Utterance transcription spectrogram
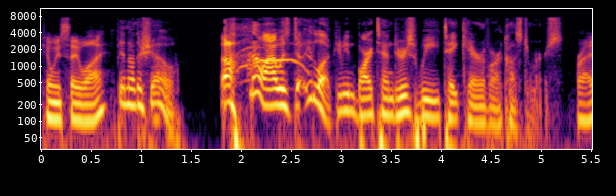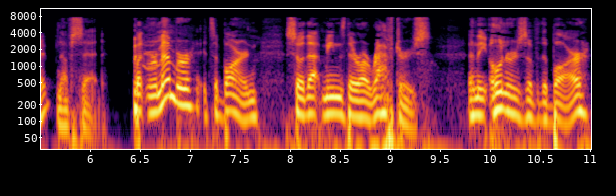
Can we say why? Be another show. No, I was. Look, I mean, bartenders, we take care of our customers. Right. Enough said. But remember, it's a barn, so that means there are rafters and the owners of the bar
